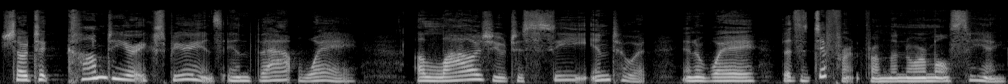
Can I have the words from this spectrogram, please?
So to come to your experience in that way allows you to see into it in a way that's different from the normal seeing.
